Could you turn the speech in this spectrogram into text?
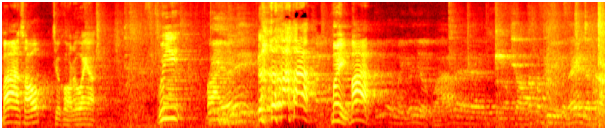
Ba sáu. Chưa khỏi đâu anh ạ. Uy bài đấy. Bảy ba mình có nhiều quá học trò nó phát huy ở đây là thầy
